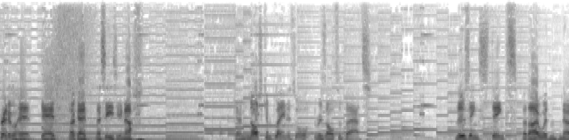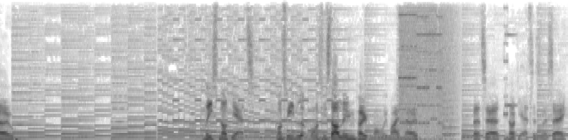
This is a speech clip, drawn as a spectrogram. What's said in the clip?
Critical hit, dead. Okay, that's easy enough. Cannot complain at all the result of that. Losing stinks, but I wouldn't know. At least not yet. Once we look, once we start losing Pokemon, we might know. But uh, not yet, as I say.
